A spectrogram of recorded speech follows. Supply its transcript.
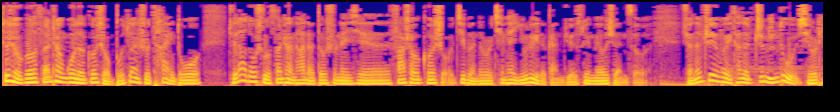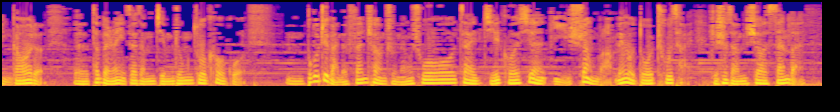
这首歌翻唱过的歌手不算是太多，绝大多数翻唱他的都是那些发烧歌手，基本都是千篇一律的感觉，所以没有选择。选的这位，他的知名度其实挺高的，呃，他本人也在咱们节目中做客过。嗯，不过这版的翻唱只能说在及格线以上吧，没有多出彩，只是咱们需要三版，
